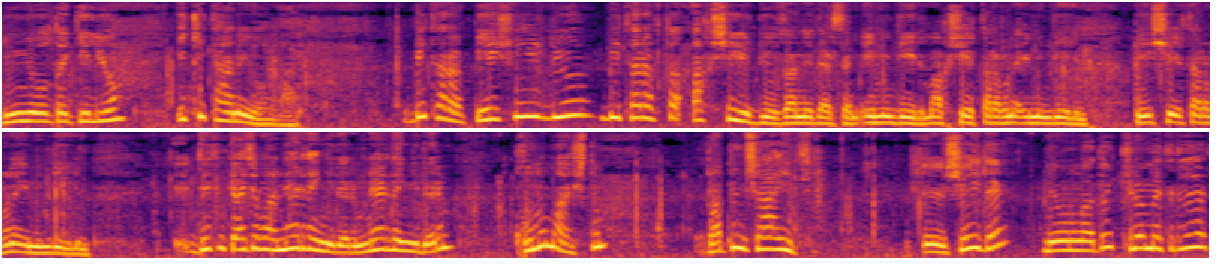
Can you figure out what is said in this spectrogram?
Dün yolda geliyorum. İki tane yol var. Bir taraf Beyşehir diyor, bir tarafta Akşehir diyor zannedersem. Emin değilim. Akşehir tarafına emin değilim. Beyşehir tarafına emin değilim. E, Dedim ki acaba nereden giderim, nereden giderim? Konum açtım. Rabbim şahit. E, şeyde ne onun adı? Kilometreler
